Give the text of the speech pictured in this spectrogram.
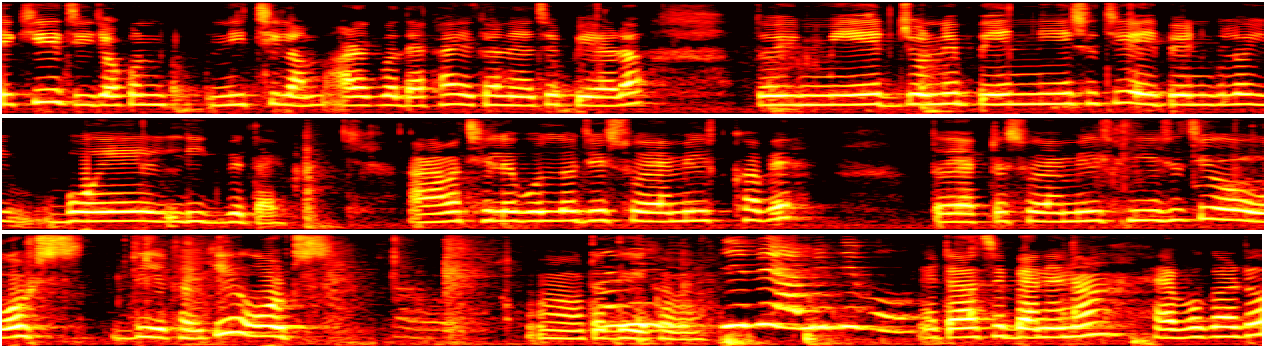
দেখিয়েছি যখন নিচ্ছিলাম আরেকবার দেখা এখানে আছে পেয়ারা। তো এই মেয়ের জন্য পেন নিয়ে এসেছি এই পেনগুলো বইয়ে লিখবে তাই। আর আমার ছেলে বলল যে সোয়া মিল্ক খাবে তো একটা সোয়া মিল্ক নিয়ে এসেছি ও ওটস দিয়ে খাবে। কি? ওটস ওটা দিয়ে খাবে। এটা আছে ব্যানানা অ্যাভোকাডো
